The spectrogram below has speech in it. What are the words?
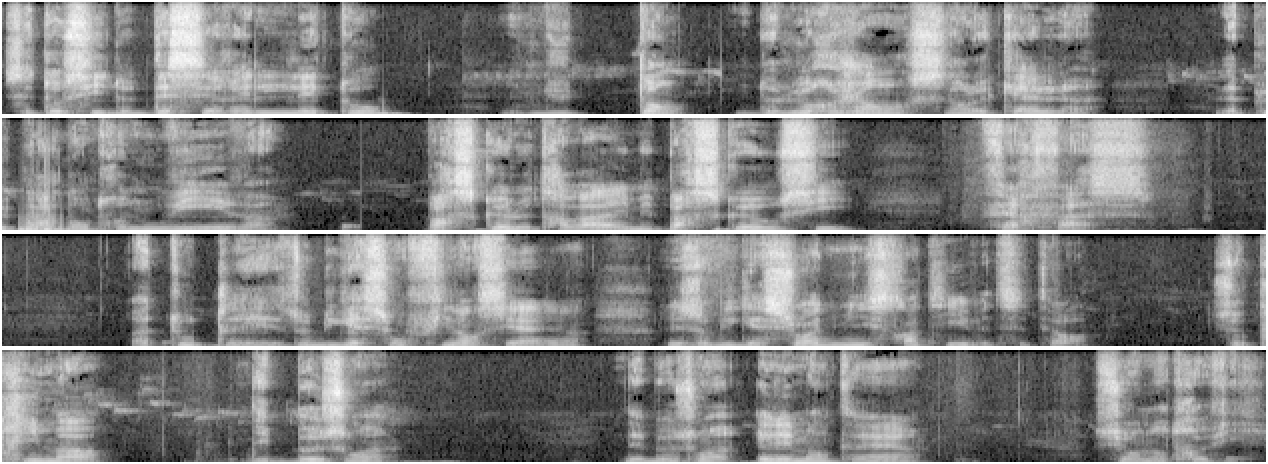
C'est aussi de desserrer l'étau du temps de l'urgence dans lequel la plupart d'entre nous vivent, parce que le travail, mais parce que aussi faire face à toutes les obligations financières, les obligations administratives, etc. Ce primat des besoins, des besoins élémentaires sur notre vie.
